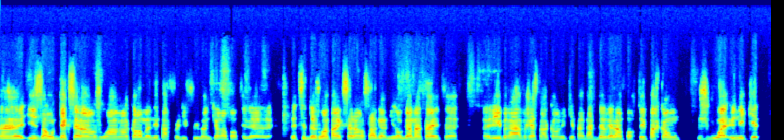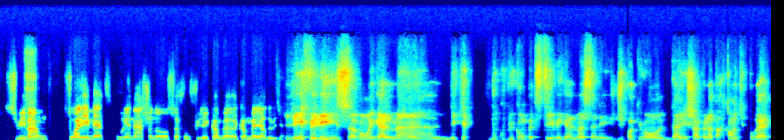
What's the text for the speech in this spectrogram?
Euh, ils ont d'excellents joueurs, encore menés par Freddie Freeman qui a remporté le, titre de joueur par excellence l'an dernier. Donc, dans ma tête, euh, les Braves restent encore l'équipe à battre, devraient l'emporter. Par contre, je vois une équipe suivante, soit les Mets ou les Nationals, se faufiler comme, euh, comme meilleur deuxième. Les Phillies seront également une équipe beaucoup plus compétitive également cette année. Je ne dis pas qu'ils vont gagner le championnat, par contre, ils pourraient,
